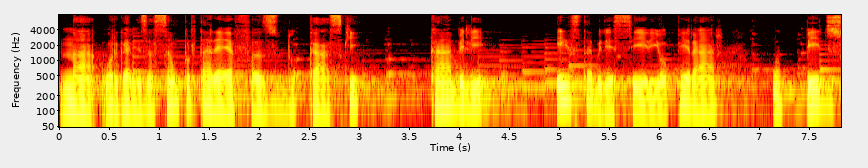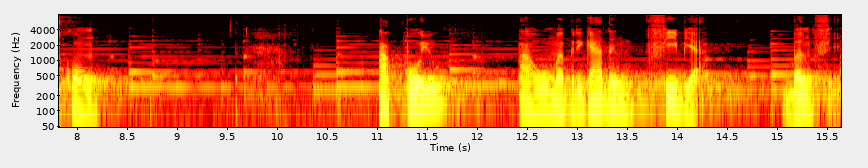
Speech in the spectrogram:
Na organização por tarefas do CASC, cabe-lhe estabelecer e operar o PEDISCOM, apoio a uma brigada anfíbia, BANF.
